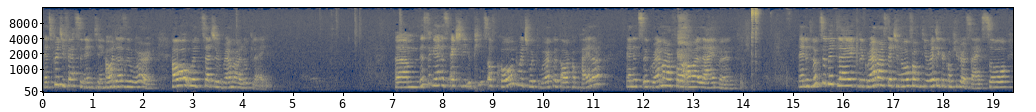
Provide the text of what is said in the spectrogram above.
That's pretty fascinating. How does it work? How would such a grammar look like? Um, this again is actually a piece of code which would work with our compiler, and it's a grammar for our alignment. And it looks a bit like the grammars that you know from theoretical computer science. So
